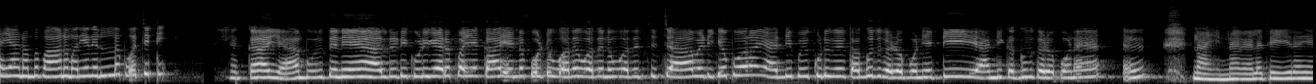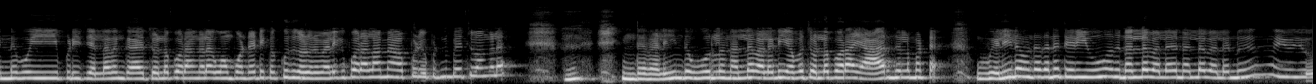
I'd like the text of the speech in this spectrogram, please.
சையா நம்ம பான மரியாதை எல்லாம் போச்சுட்டி அக்கா என் புருஷனே ஆல்ரெடி குடிகார பையக்கா என்ன போட்டு உத உதன உதச்சி சாவடிக்க போகிறான் ஆண்டி போய் குடுக்க கக்கூசு கழுவ போனேன் டீ? ஆண்டி கக்கூசு கழுவ போனேன் நான் என்ன வேலை செய்கிறேன் என்ன போய் இப்படி செல்லாதங்க? சொல்ல போகிறாங்களே உன் பொண்டாட்டி கக்குது கழுவுற வேலைக்கு போகிறாளாமே அப்படி இப்படின்னு பேசுவாங்களே. இந்த வேலை இந்த ஊரில் நல்ல வேலைன்னு எவன் சொல்ல போகிறா யாரும் சொல்ல மாட்டேன் வெளியில் வந்தால் தானே தெரியும் அது நல்ல வேலை நல்ல வேலைன்னு. ஐயோ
